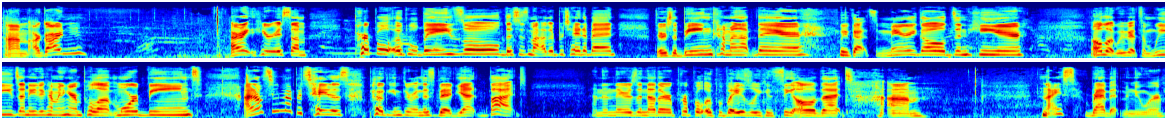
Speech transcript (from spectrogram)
um, our garden. All right, here is some purple opal basil. This is my other potato bed. There's a bean coming up there. We've got some marigolds in here. Oh look, we've got some weeds I need to come in here and pull up. More beans. I don't see my potatoes poking through in this bed yet, but, and then there's another purple opal basil. You can see all of that um, nice rabbit manure.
